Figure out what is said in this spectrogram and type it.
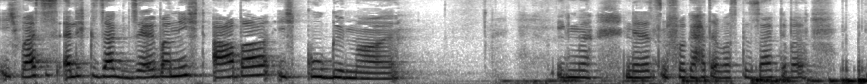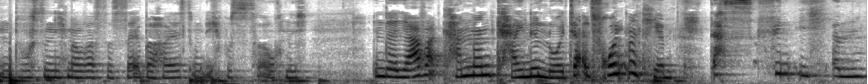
ich weiß es ehrlich gesagt selber nicht, aber ich google mal. In der letzten Folge hat er was gesagt, aber wusste nicht mal, was das selber heißt und ich wusste es auch nicht. In der Java kann man keine Leute als Freund markieren. Das finde ich ähm,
